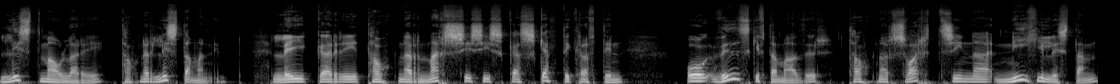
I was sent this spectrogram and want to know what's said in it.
Listmálari táknar listamannin. Leikari táknar narsisíska skemmtikraftin og viðskiptamaður táknar svart sína nýhílistan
